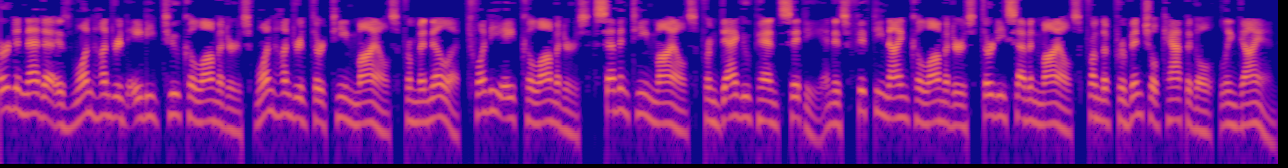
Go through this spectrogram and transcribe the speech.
Urdaneta is 182 kilometers 113 miles from Manila, 28 kilometers 17 miles from Dagupan City and is 59 kilometers 37 miles from the provincial capital, Lingayen.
